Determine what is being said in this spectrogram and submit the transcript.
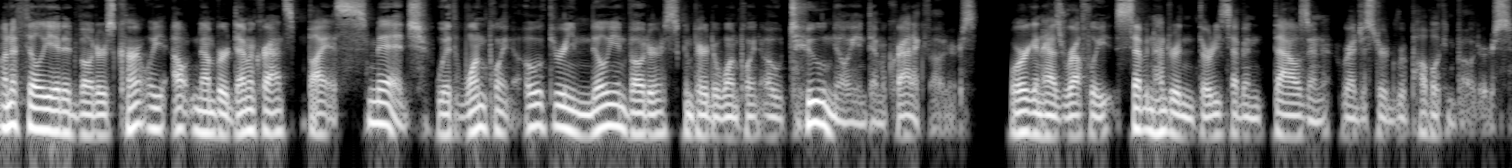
Unaffiliated voters currently outnumber Democrats by a smidge, with 1.03 million voters compared to 1.02 million Democratic voters. Oregon has roughly 737,000 registered Republican voters.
